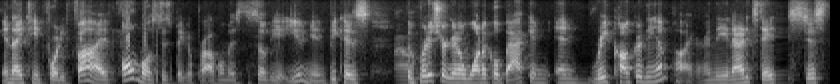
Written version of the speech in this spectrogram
in 1945, almost as big a problem as the Soviet Union, because the British are going to want to go back and, and reconquer the empire. And the United States just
